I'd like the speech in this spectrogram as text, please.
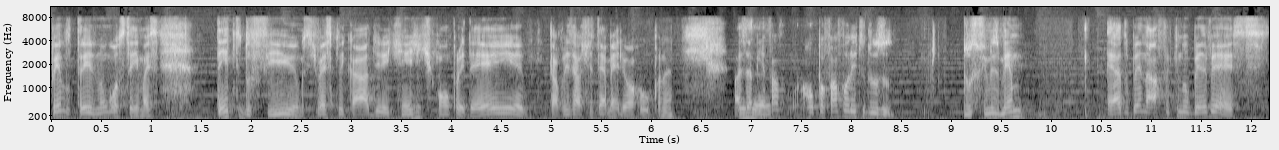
pelo trailer não gostei, mas dentro do filme, se tiver explicado direitinho, a gente compra a ideia e talvez ache até a melhor roupa, né? Mas a minha Exato. roupa favorita dos, dos filmes mesmo é a do Ben Affleck no BVS.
